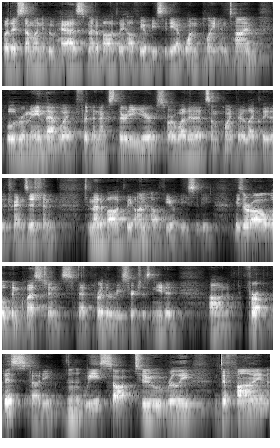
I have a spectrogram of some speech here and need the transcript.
whether someone who has metabolically healthy obesity at one point in time will remain that way for the next 30 years, or whether at some point they're likely to transition to metabolically unhealthy obesity. These are all open questions that further research is needed on. For this study, mm-hmm. we sought to really define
